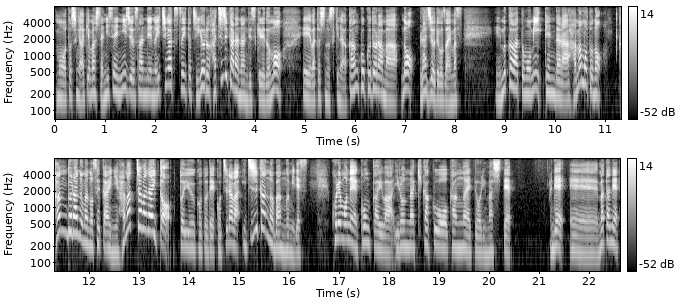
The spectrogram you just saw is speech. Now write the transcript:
もう年が明けました2023年の1月1日夜8時からなんですけれども、えー、私の好きな韓国ドラマのラジオでございます。えー、向川智美、天ダラ浜本のカンドラ沼の世界にはまっちゃわないとということでこちらは1時間の番組ですこれもね今回はいろんな企画を考えておりましてで、えー、またね、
